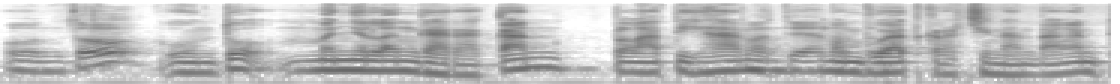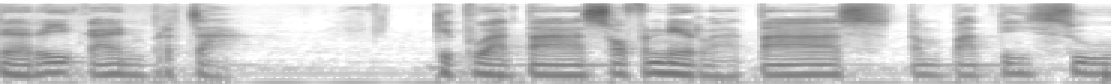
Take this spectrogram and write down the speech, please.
untuk untuk menyelenggarakan pelatihan, Pelatihan membuat kerajinan tangan dari kain perca. Dibuat tas souvenir lah, tas, tempat tisu,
